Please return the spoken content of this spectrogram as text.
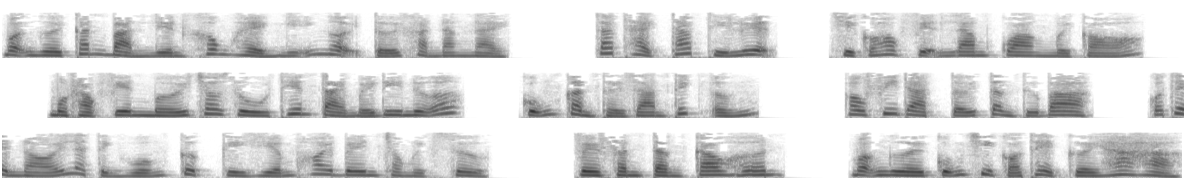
mọi người căn bản liền không hề nghĩ ngợi tới khả năng này. Sát hạch tháp thí luyện, chỉ có học viện Lam Quang mới có. Một học viên mới cho dù thiên tài mới đi nữa, cũng cần thời gian thích ứng. Hầu Phi đạt tới tầng thứ ba, có thể nói là tình huống cực kỳ hiếm hoi bên trong lịch sử. Về phần tầng cao hơn, mọi người cũng chỉ có thể cười ha hả.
